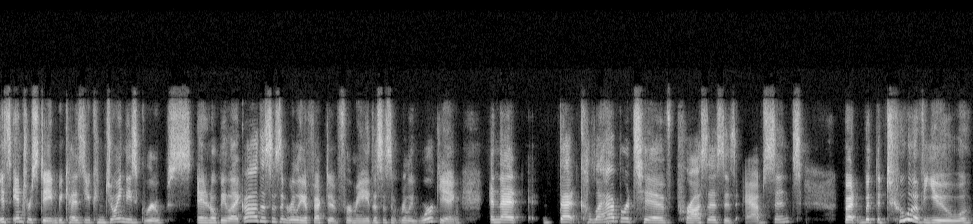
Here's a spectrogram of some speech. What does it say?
it's interesting because you can join these groups and it'll be like oh this isn't really effective for me. This isn't really working. And that that collaborative process is absent but with the two of you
